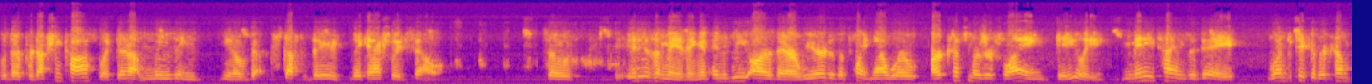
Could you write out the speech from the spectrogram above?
with their production costs. Like they're not losing you know stuff that they they can actually sell. So it is amazing, and, and we are there. We are to the point now where our customers are flying daily, many times a day, one particular com-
